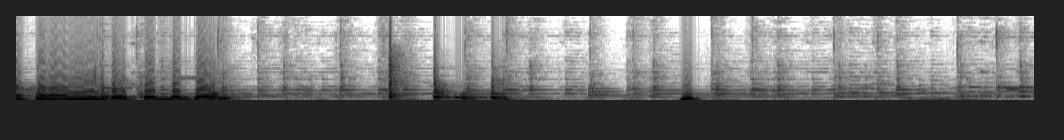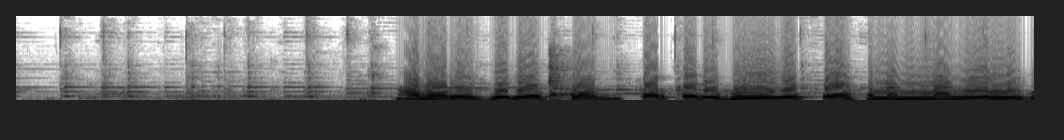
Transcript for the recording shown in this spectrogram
এখন আমি দেখে দেবো। আবারও ফিরে আসলাম। তরকারি হয়ে গেছে এখন আমি নামিয়ে নিব।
